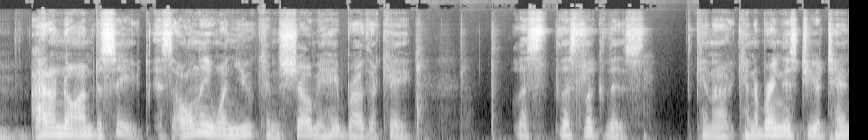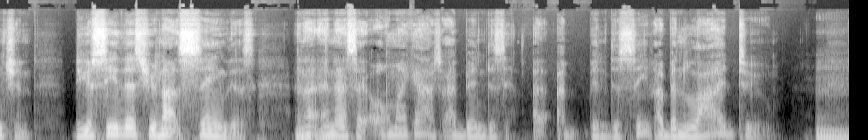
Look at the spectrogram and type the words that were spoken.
mm. I don't know I'm deceived. It's only when you can show me, hey, brother, okay, let's let's look at this. Can I can I bring this to your attention? Do you see this? You're not seeing this. And I, and I say, oh my gosh, I've been dece- I, have been deceived. I've been lied to. Mm.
